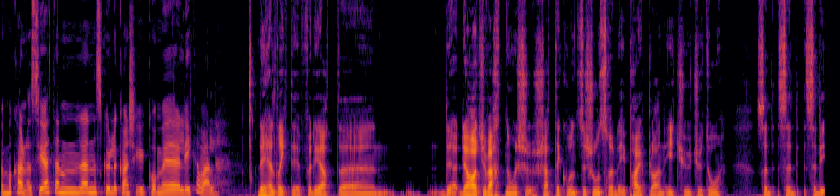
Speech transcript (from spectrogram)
Ja, Man kan jo si at den, den, skulle kanskje ikke komme likevel? Det er helt riktig, fordi at uh, det, det, har ikke vært noen sjette konsesjonsrunde i pipeline i 2022. Så, så, så, de,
